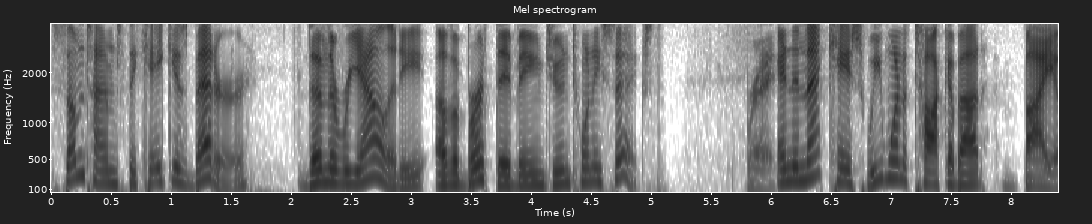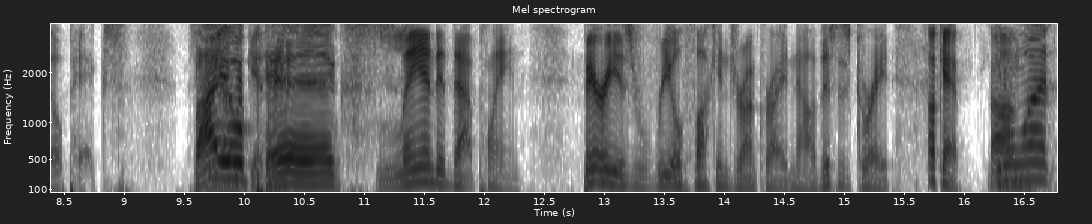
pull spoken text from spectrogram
sometimes the cake is better than the reality of a birthday being june 26th Right. and in that case we want to talk about biopics See, I was getting there. Biopics. landed that plane barry is real fucking drunk right now this is great okay You know um, what?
